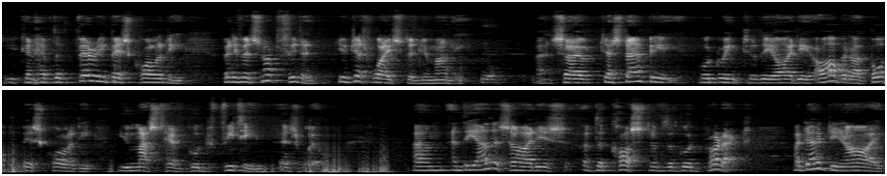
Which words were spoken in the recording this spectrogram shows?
you can have the very best quality, but if it's not fitted, you've just wasted your money. Yeah. Uh, so just don't be hoodwinked to the idea, oh, but I bought the best quality. You must have good fitting as well. Um, and the other side is of the cost of the good product. I don't deny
